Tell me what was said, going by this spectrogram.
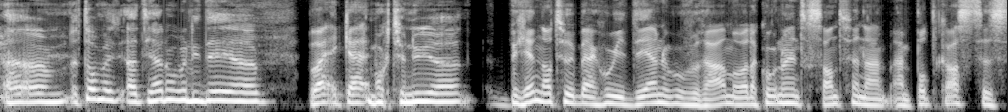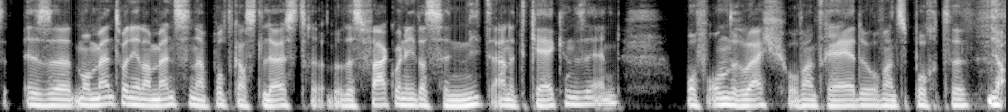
Ehm, Tom, had jij nog een idee? ik, mocht je nu... Het begint natuurlijk bij een goed idee en een goed verhaal, maar wat ik ook nog interessant vind aan, aan podcasts is, is het moment wanneer dat mensen naar podcast luisteren. Dat is vaak wanneer dat ze niet aan het kijken zijn, of onderweg, of aan het rijden, of aan het sporten. Ja.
